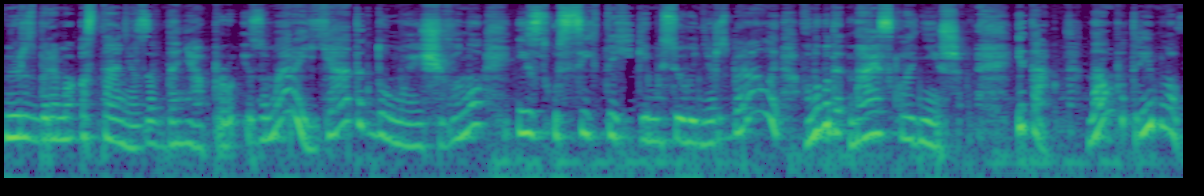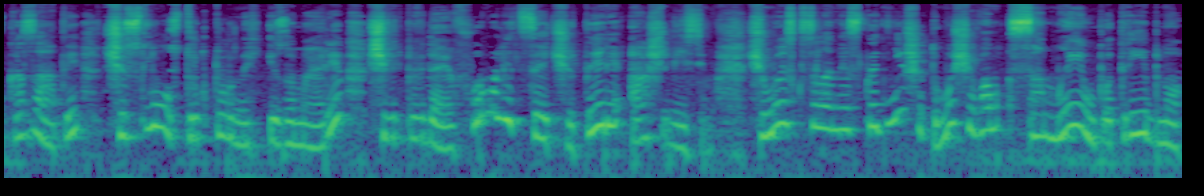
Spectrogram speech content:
Ну і розберемо останнє завдання про ізомери. Я так думаю, що воно із усіх тих, які ми сьогодні розбирали, воно буде найскладніше. І так, нам потрібно вказати число структурних ізомерів, що відповідає формулі С4H8. Чому я сказала найскладніше? Тому що вам самим потрібно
